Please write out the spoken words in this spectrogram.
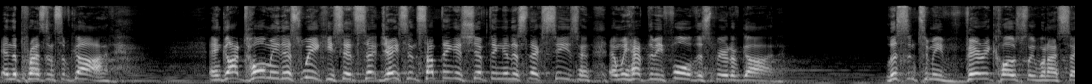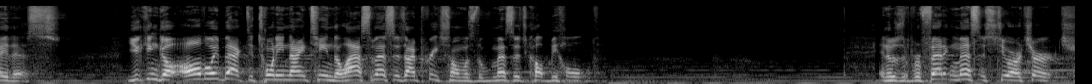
and the presence of God. And God told me this week, He said, Jason, something is shifting in this next season, and we have to be full of the Spirit of God. Listen to me very closely when I say this. You can go all the way back to 2019. The last message I preached on was the message called Behold. And it was a prophetic message to our church,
